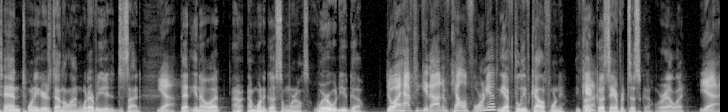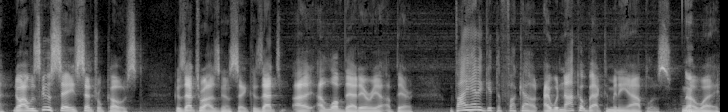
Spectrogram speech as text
10, 20 years down the line, whatever you decide. yeah. That you know what, I, I want to go somewhere else. Where would you go? Do I have to get out of California? You have to leave California. You can't go San Francisco or L.A. Yeah. No, I was gonna say Central Coast because that's what I was gonna say because that's I I love that area up there. If I had to get the fuck out, I would not go back to Minneapolis. No. no way.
